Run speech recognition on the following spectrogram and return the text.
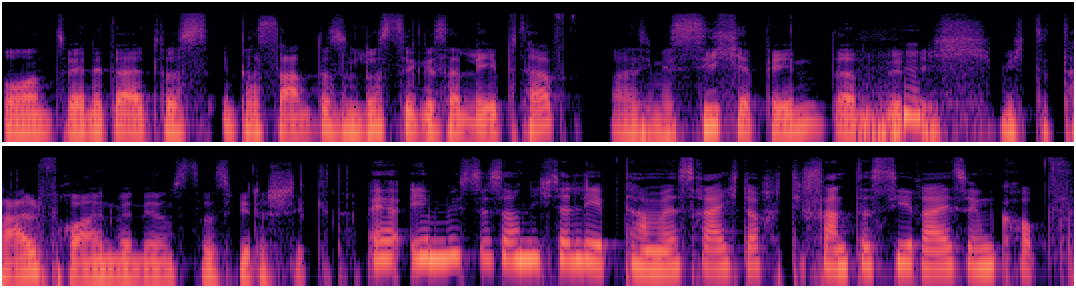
Und wenn ihr da etwas Interessantes und Lustiges erlebt habt, was ich mir sicher bin, dann würde ich mich total freuen, wenn ihr uns das wieder schickt. Äh, Ihr müsst es auch nicht erlebt haben, es reicht auch die Fantasiereise im Kopf.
